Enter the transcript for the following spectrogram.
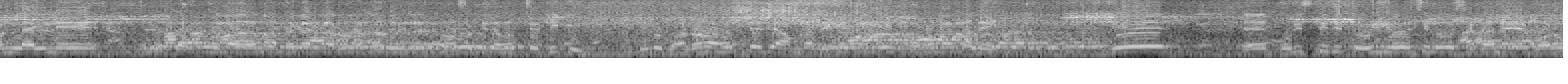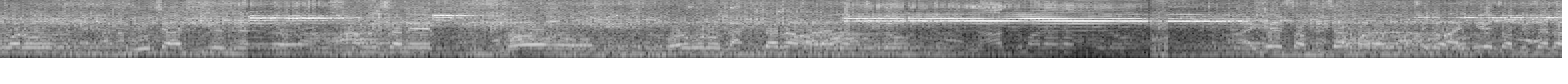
অনলাইনে দক্ষতা না থাকার কারণে তাদের অসুবিধা হচ্ছে ঠিকই। কিন্তু ঘটনা হচ্ছে যে আমরা দেখেছি যে করোনাকালে যে পরিস্থিতি তৈরি হয়েছিল, সেখানে বড় বড় রিসার্চ ইনস্টিটিউশনের বড় বড় ডাক্তাররা মারা যাচ্ছিল নার্স মারা যাচ্ছিল আইএস অফিসার মারা যাচ্ছিল আইপিএস অফিসাররা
